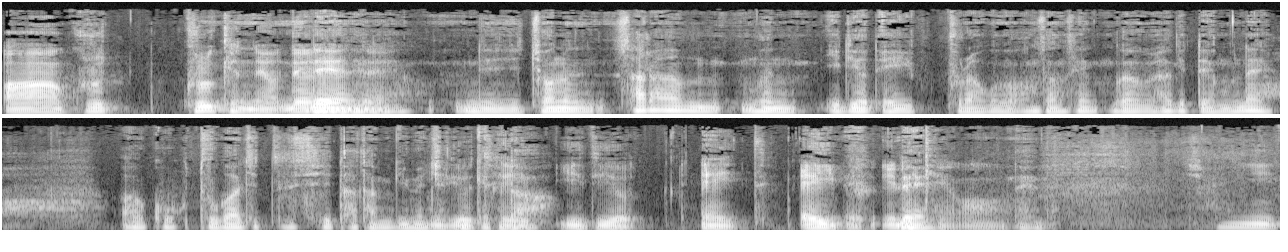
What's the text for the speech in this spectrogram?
아, 그렇 그렇겠네요. 네, 네, 네. 네. 근데 이제 저는 사람은 idiot ape라고 항상 생각을 하기 때문에 아, 그 두 가지 뜻이 다 담기면 재밌겠다. idiot ape, ape 네, 이렇게. 네. 어. 네. 참, 이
